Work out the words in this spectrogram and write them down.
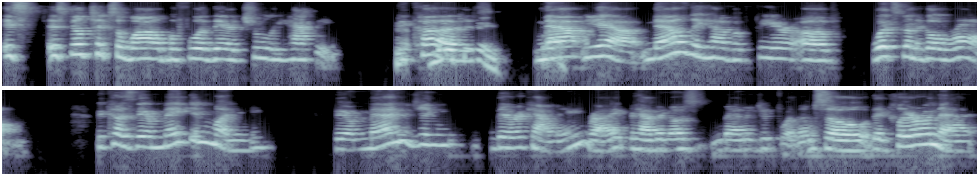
it's it still takes a while before they're truly happy because no now, yeah, now they have a fear of what's going to go wrong because they're making money, they're managing their accounting, right? Having us manage it for them. So they're clear on that.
